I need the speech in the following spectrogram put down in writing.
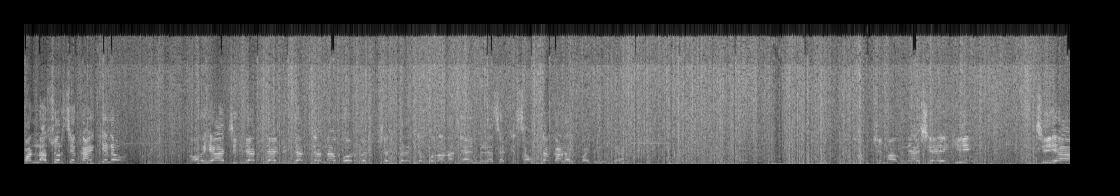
पन्नास वर्ष काय केलं? अहो ह्या जिल्ह्यातल्या विद्यार्थ्यांना गोरगरीब शेतकऱ्यांच्या मुलांना न्याय मिळण्यासाठी संस्था काढायला पाहिजे होत्या. आमची मागणी अशी आहे की जी ह्या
